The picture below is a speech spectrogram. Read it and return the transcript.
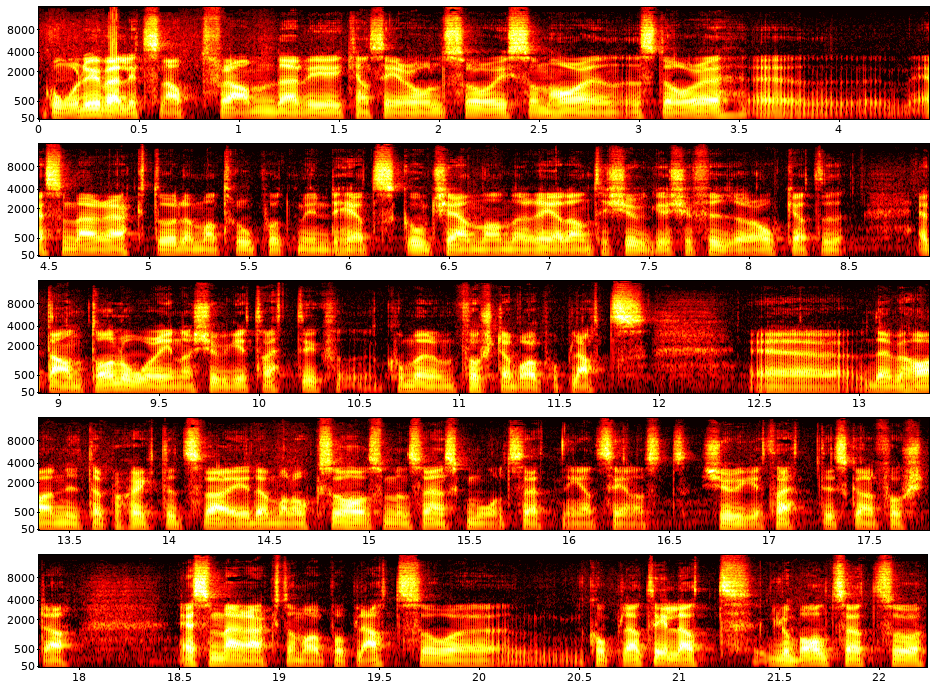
går det ju väldigt snabbt fram där vi kan se Rolls-Royce som har en, en större eh, SMR-reaktor där man tror på ett myndighetsgodkännande redan till 2024 och att ett antal år innan 2030 kommer den första vara på plats. Eh, där vi har Anita-projektet Sverige där man också har som en svensk målsättning att senast 2030 ska den första SMR-reaktorn vara på plats. Och eh, kopplat till att globalt sett så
